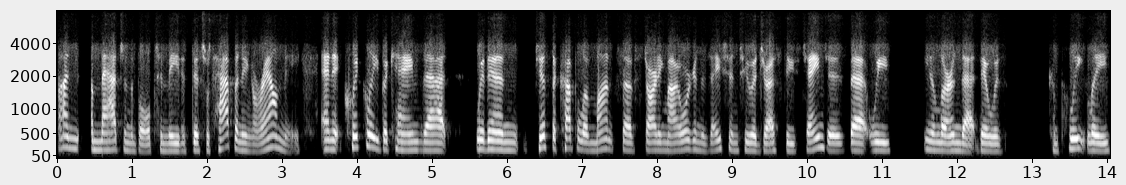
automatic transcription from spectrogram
unimaginable to me that this was happening around me. And it quickly became that within just a couple of months of starting my organization to address these changes that we you know learned that there was completely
